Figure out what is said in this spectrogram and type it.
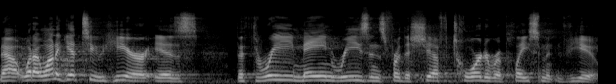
Now, what I want to get to here is the three main reasons for the shift toward a replacement view.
